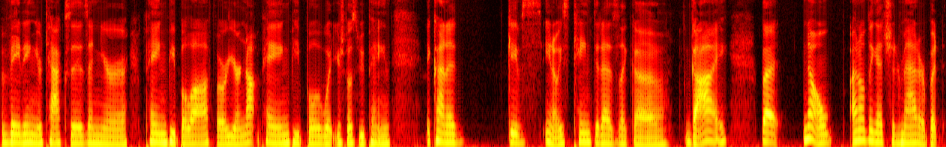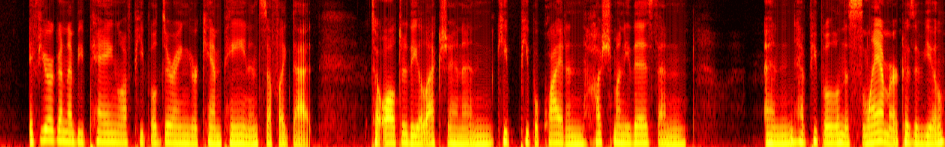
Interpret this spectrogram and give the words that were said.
evading your taxes and you're paying people off or you're not paying people what you're supposed to be paying it kind of gives you know he's tainted as like a guy. But no i don't think that should matter. But if you're going to be paying off people during your campaign and stuff like that to alter the election and keep people quiet and hush money this and and have people in the slammer because of you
